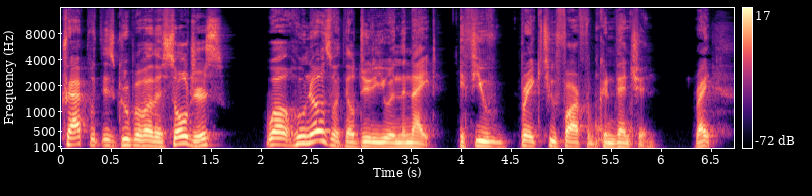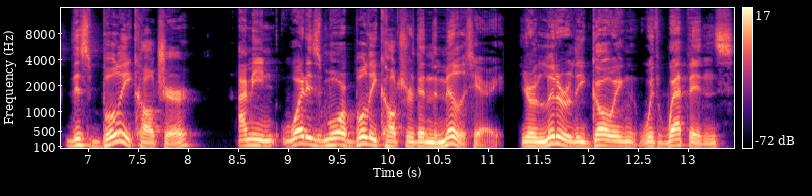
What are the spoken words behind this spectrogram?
trapped with this group of other soldiers, well, who knows what they'll do to you in the night if you break too far from convention, right? This bully culture, I mean, what is more bully culture than the military? You're literally going with weapons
